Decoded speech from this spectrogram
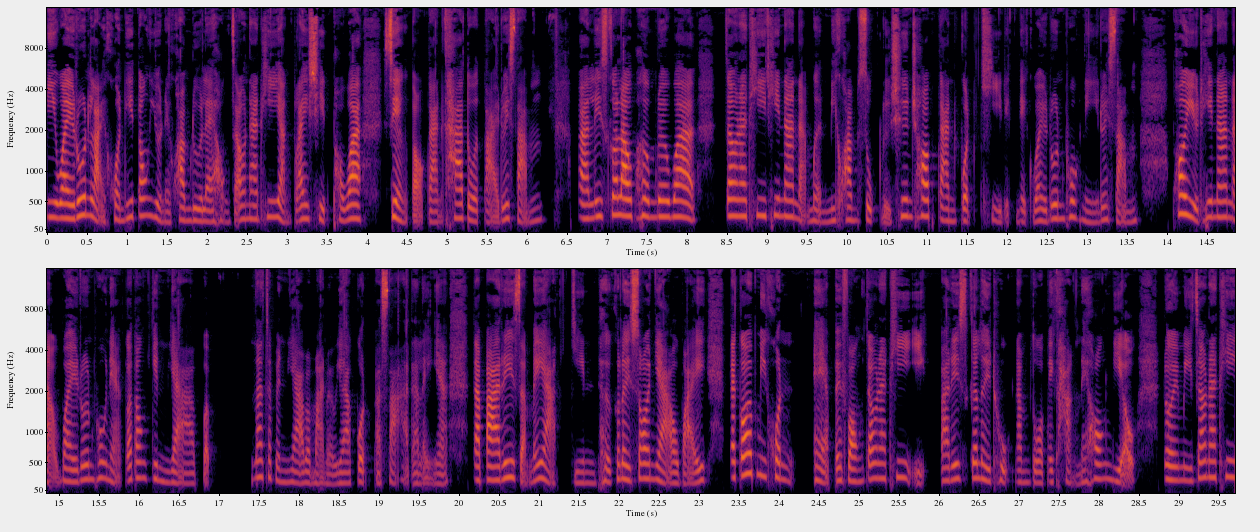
มีวัยรุ่นหลายคนที่ต้องอยู่ในความดูแลของเจ้าหน้าที่อย่างใกล้ชิด เพราะว่าเสี่ยงต่อการฆ่าตัวตายด้วยซ้ำปาริสก็เล่าเพิ่มด้วยว่าเจ้าหน้าที่ที่นั่นอะเหมือนมีความสุขหรือชื่นชอบการกดขี่เด็ก ๆ วัยรุ่นพวกนี้ด้วยซ้ำพออยู่ที่นั่นอะวัยรุ่นพวกเนี้ยก็ต้องกินยาแบบน่าจะเป็นยาประมาณแบบยากดประสาทอะไรเงี้ย แต่ปารีสไม่อยากกิน เธอก็เลยซ่อนยาเอาไว้ แต่ก็มีคน แอบไปฟ้องเจ้าหน้าที่อีก ปาริสก็เลยถูกนำตัวไปขังในห้องเดียว โดยมีเจ้าหน้าที่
